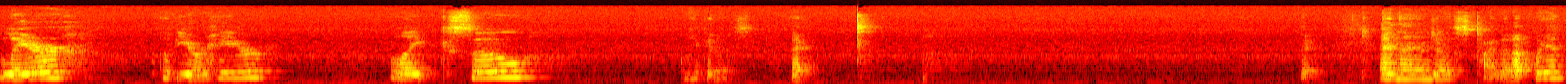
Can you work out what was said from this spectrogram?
layer of your hair like so. Oh my goodness. There. There. And then just tie that up again.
